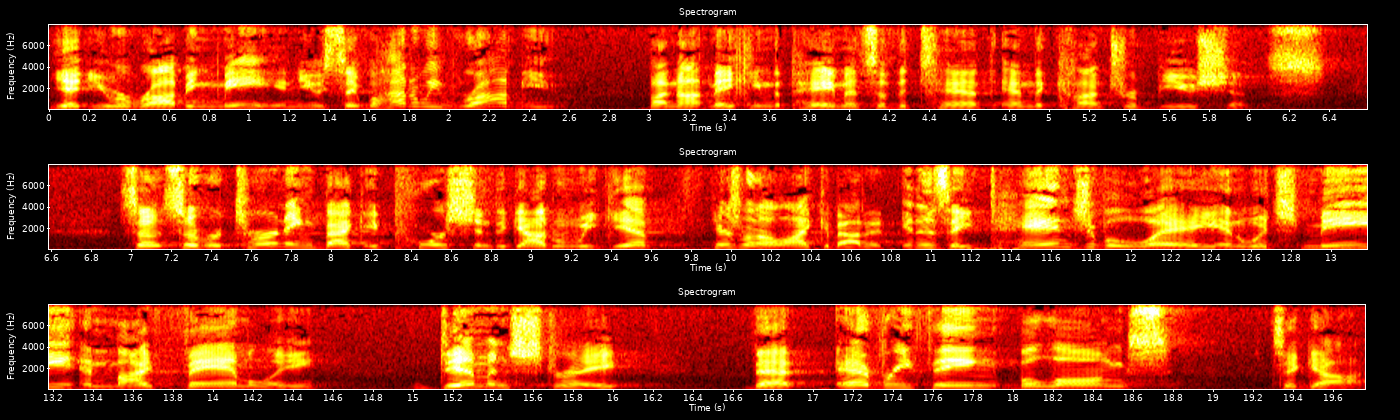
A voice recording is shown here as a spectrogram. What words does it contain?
Yet you are robbing me. And you say, Well, how do we rob you? By not making the payments of the tenth and the contributions. So, so returning back a portion to God when we give, here's what I like about it it is a tangible way in which me and my family demonstrate that everything belongs to God.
